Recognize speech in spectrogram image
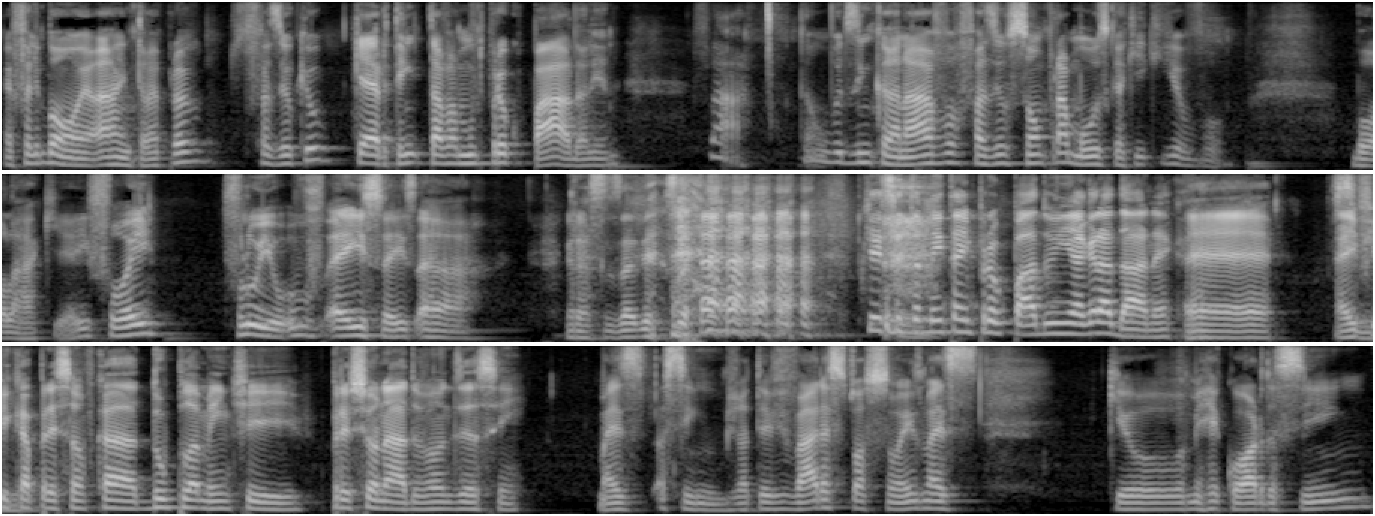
Aí eu falei, bom, ah, então é pra fazer o que eu quero. Tem, tava muito preocupado ali, né? Falei, ah, então vou desencanar, vou fazer o som pra música aqui que eu vou bolar aqui. Aí foi, fluiu. Uf, É isso, é isso. Ah, graças a Deus. Porque você também tá preocupado em agradar, né, cara? é. Aí sim. fica a pressão, fica duplamente pressionado, vamos dizer assim. Mas, assim, já teve várias situações, mas que eu me recordo, assim.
